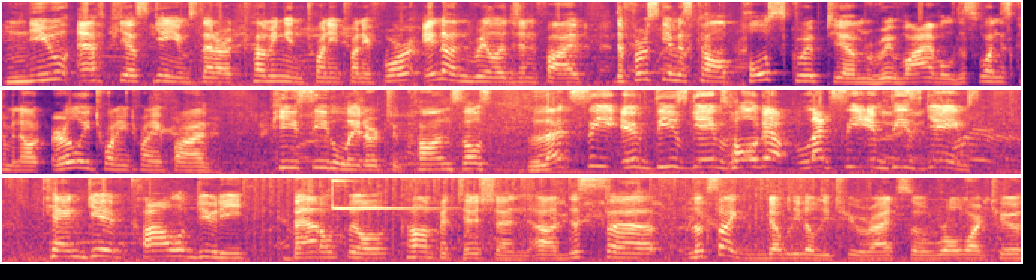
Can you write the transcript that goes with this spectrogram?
new FPS games that are coming in 2024 in Unreal Engine 5. The first game is called Post Scriptum Revival. This one is coming out early 2025. PC later to consoles. Let's see if these games hold up. Let's see if these games can give Call of Duty Battlefield competition. Uh, this uh, looks like WW2, right? So World War II.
